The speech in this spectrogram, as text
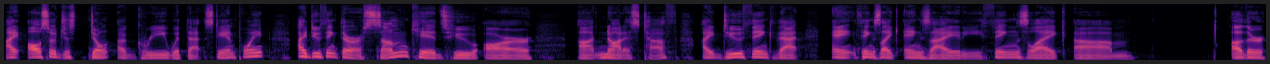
I also just don't agree with that standpoint. I do think there are some kids who are uh, not as tough. I do think that things like anxiety, things like um, other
